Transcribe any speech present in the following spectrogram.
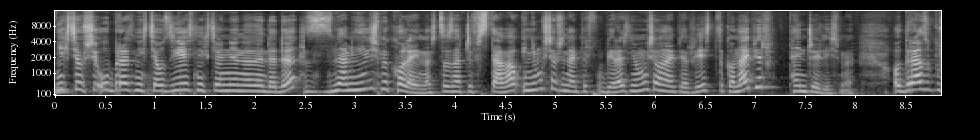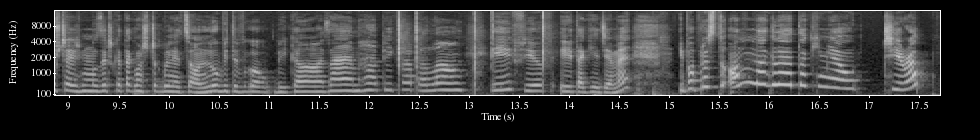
Nie chciał się ubrać, nie chciał zjeść, nie chciał nie, nie, nie, nie. Zmieniliśmy kolejność, to znaczy wstawał i nie musiał się najpierw ubierać, nie musiał najpierw jeść, tylko najpierw tańczyliśmy. Od razu puszczaliśmy muzyczkę taką szczególnie, co on lubi, tylko because I'm happy, clap along, if you... i tak jedziemy. I po prostu on nagle taki miał cheer up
